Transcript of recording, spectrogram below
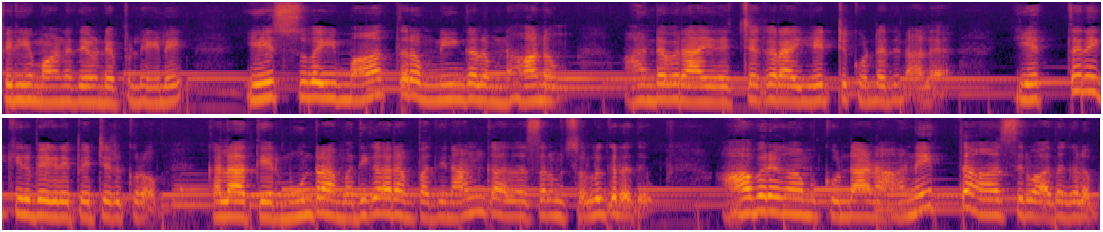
பிரியமான தேவனுடைய பிள்ளைகளே. இயேசுவை மாத்திரம் நீங்களும் நானும் ஆண்டவராய் இரட்சகராய் ஏற்றுக்கொண்டதுனால எத்தனை கிருபைகளை பெற்றிருக்கிறோம். கலாத்தியர் மூன்றாம் அதிகாரம் பதினான்காவது வசனம் சொல்லுகிறது ஆபரகாமுக்கு உண்டான அனைத்து ஆசிர்வாதங்களும்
